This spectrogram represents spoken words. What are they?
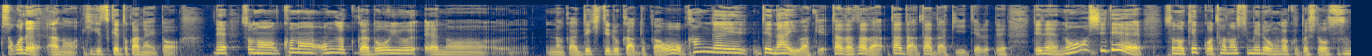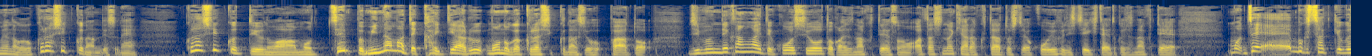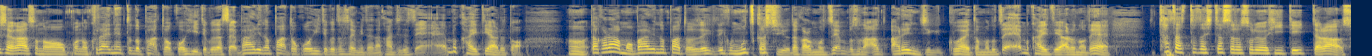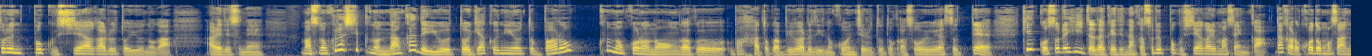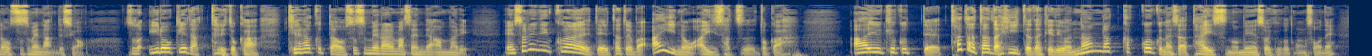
そこで、あの、引き付けとかないと。で、その、この音楽がどういう、あの、なんかできてるかとかを考えてないわけ。ただただ、ただただ聴いてる。で、でね、脳死で、その結構楽しめる音楽としておすすめなのがクラシックなんですね。クラシックっていうのはもう全部皆まで書いてあるものがクラシックなんですよ、パート。自分で考えてこうしようとかじゃなくて、その私のキャラクターとしてはこういうふうにしていきたいとかじゃなくて、もう全部作曲者が、その、このクライネットのパートをこう弾いてください。バイオリンのパートをこう弾いてくださいみたいな感じで全部書いてあると。うん。だからもうバイオリンのパートで難しいよ。だからもう全部そのアレンジ加えたもの全部書いてあるので、ただただひたすらそれを弾いていったら、それっぽく仕上がるというのが、あれですね。まあそのクラシックの中で言うと、逆に言うと、バロックの頃の音楽、バッハとかビワルディのコンチェルトとかそういうやつって、結構それ弾いただけでなんかそれっぽく仕上がりませんか？だから子供さんにおすすめなんですよ。その色気だったりとか、キャラクターを進められませんね、あんまり。え、それに加えて、例えば愛の挨拶とか、ああいう曲って、ただただ弾いただけでは何らかっこよくないさ、タイスの瞑想曲とかもそうね。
